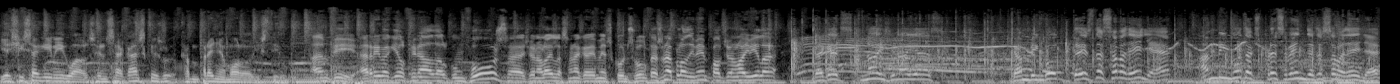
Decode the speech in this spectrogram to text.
i així seguim igual, sense casc, que, és, que emprenya molt a l'estiu. En fi, arriba aquí el final del Confús. Uh, Joan Eloi, la setmana que ve més consultes. Un aplaudiment pel Joan Eloi Vila, d'aquests nois i noies que han vingut des de Sabadell, eh? Han vingut expressament des de Sabadell, eh?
